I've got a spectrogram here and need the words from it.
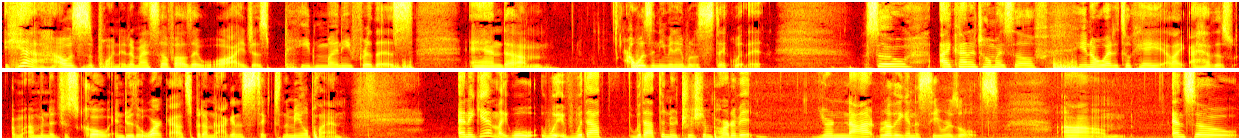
yeah, I was disappointed in myself. I was like, well, I just paid money for this. And um, I wasn't even able to stick with it. So I kind of told myself, you know what, it's okay. Like, I have this, I'm, I'm going to just go and do the workouts, but I'm not going to stick to the meal plan. And again, like, well, without, without the nutrition part of it, you're not really going to see results. Um, and so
